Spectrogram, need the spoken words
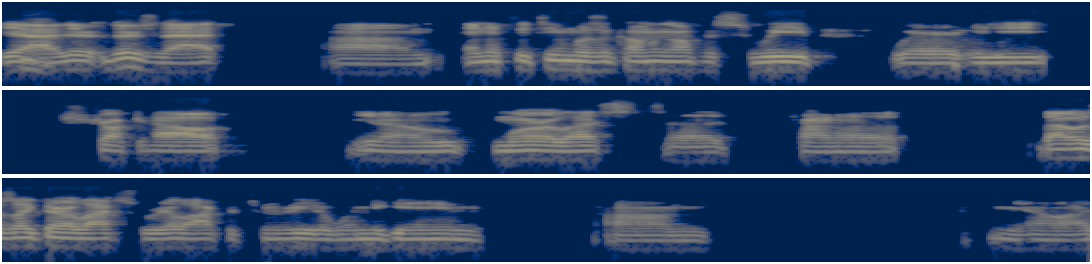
yeah, There, there's that. Um, and if the team wasn't coming off a sweep where he struck out, you know, more or less trying to kind of that was like their last real opportunity to win the game. Um, you know, I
